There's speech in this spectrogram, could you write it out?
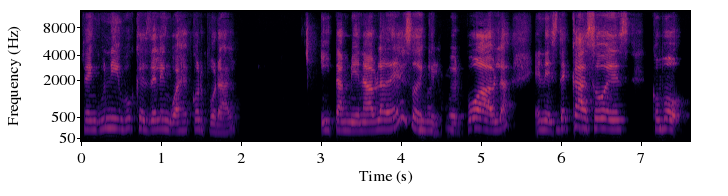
tengo un ebook que es de lenguaje corporal y también habla de eso, de que el cuerpo habla. En este caso es como,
